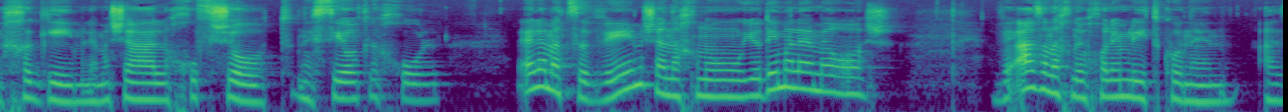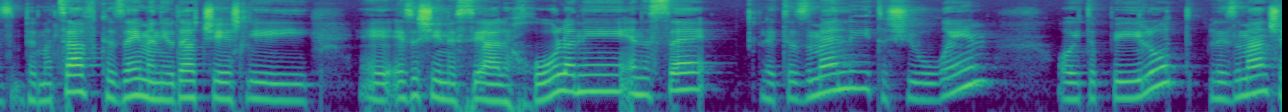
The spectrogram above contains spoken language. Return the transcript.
חגים, למשל חופשות, נסיעות לחו"ל. אלה מצבים שאנחנו יודעים עליהם מראש. ואז אנחנו יכולים להתכונן. אז במצב כזה, אם אני יודעת שיש לי אה, איזושהי נסיעה לחו"ל, אני אנסה לתזמן לי את השיעורים או את הפעילות לזמן ש,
